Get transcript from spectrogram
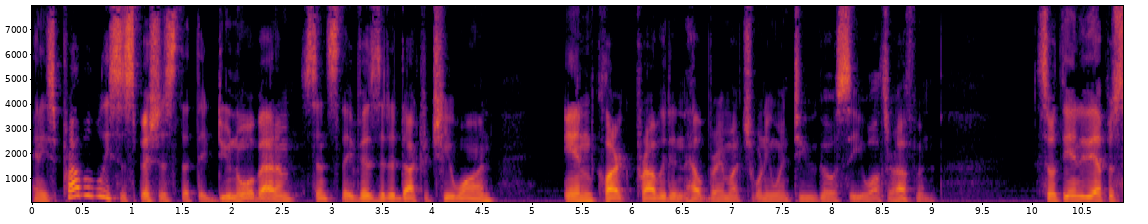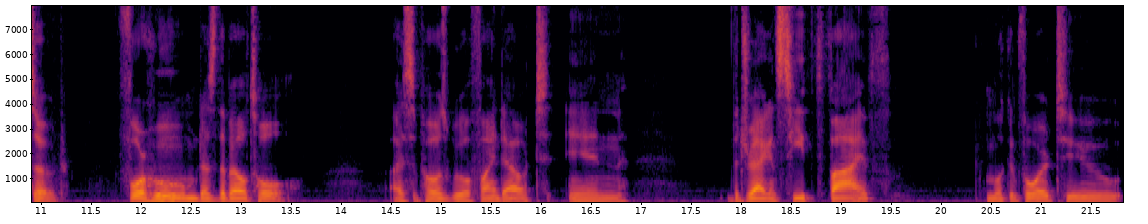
and he's probably suspicious that they do know about him since they visited Dr. Chi Wan, and Clark probably didn't help very much when he went to go see Walter Huffman. So at the end of the episode, for whom does the bell toll? I suppose we will find out in The Dragon's Teeth 5. I'm looking forward to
